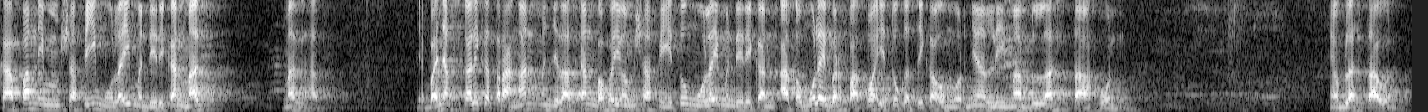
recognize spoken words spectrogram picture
Kapan Imam Syafi'i mulai mendirikan mad madhab? Ya, banyak sekali keterangan menjelaskan bahwa Imam Syafi'i itu mulai mendirikan atau mulai berfatwa itu ketika umurnya 15 tahun. 15 tahun.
